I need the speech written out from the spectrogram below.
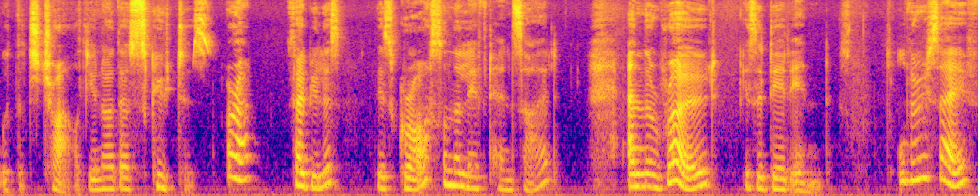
with its child. You know those scooters. All right, fabulous. There's grass on the left-hand side and the road is a dead end. It's all very safe.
